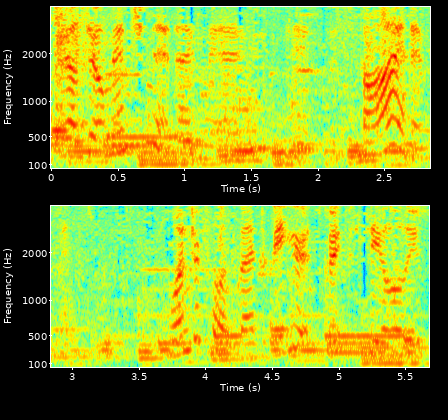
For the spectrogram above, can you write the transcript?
Well, don't mention it. I mean, it was fine. I mean, it's wonderful. I'm glad to be here. It's great to see all these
